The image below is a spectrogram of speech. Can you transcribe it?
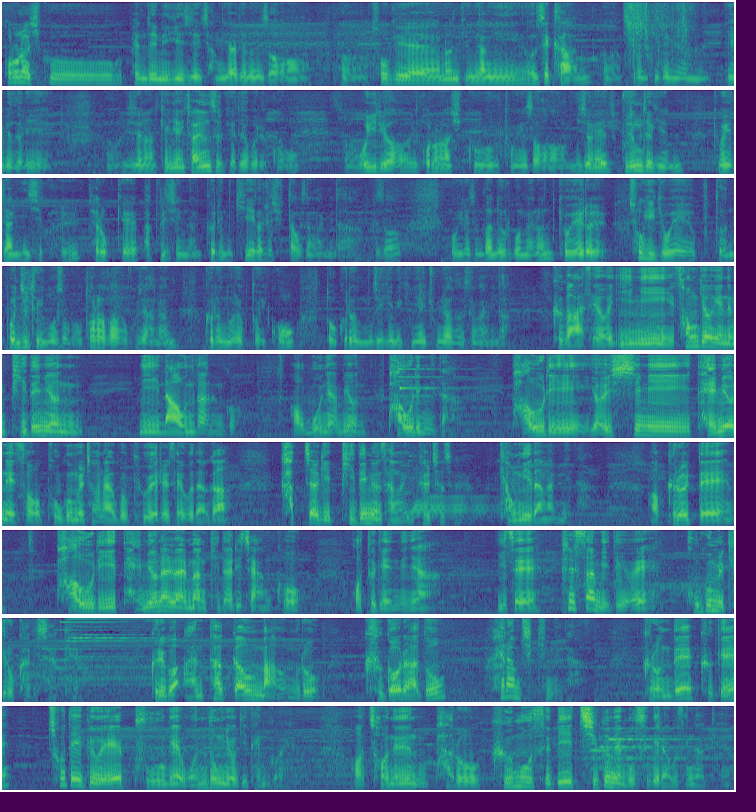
코로나 19 팬데믹이 이제 장기화되면서 어, 초기에는 굉장히 어색한 어, 그런 비대면 예배들이 어, 이제는 굉장히 자연스럽게 되어버렸고 어, 오히려 이 코로나19를 통해서 이전에 부정적인 교회에 대한 인식을 새롭게 바뀔 수 있는 그런 기회가 될 수 있다고 생각합니다. 그래서 오히려 전반적으로 보면은 교회를 초기 교회의 어떤 본질적인 모습으로 돌아가고자 하는 그런 노력도 있고 또 그런 움직임이 굉장히 중요하다고 생각합니다. 그거 아세요? 이미 성경에는 비대면이 나온다는 거. 어, 뭐냐면 바울입니다. 바울이 열심히 대면에서 복음을 전하고 교회를 세우다가 갑자기 비대면 상황이 펼쳐져요. 격리당합니다. 어, 그럴 때 바울이 대면할 날만 기다리지 않고 어떻게 했느냐? 이제 필사 미디어에 복음을 기록하기 시작해요. 그리고 안타까운 마음으로 그거라도 회람시킵니다. 그런데 그게 초대교회의 부흥의 원동력이 된 거예요. 어, 저는 바로 그 모습이 지금의 모습이라고 생각해요.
